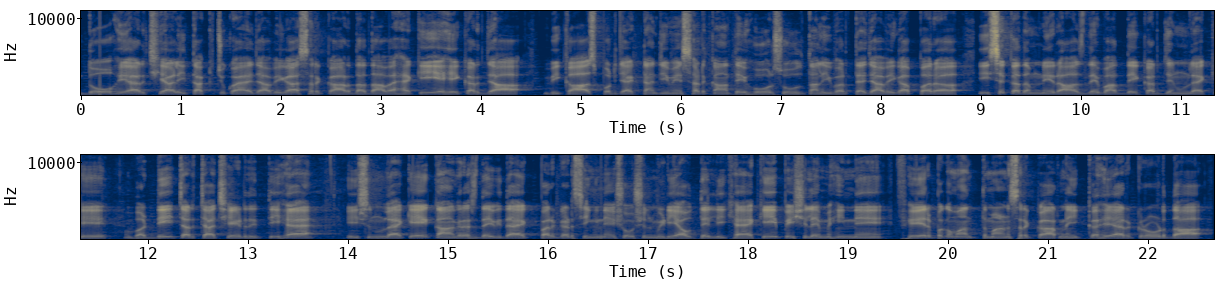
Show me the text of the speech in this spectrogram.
2046 ਤੱਕ ਚੁਕਾਇਆ ਜਾਵੇਗਾ। ਸਰਕਾਰ ਦਾ ਦਾਅਵਾ ਹੈ ਕਿ ਇਹ ਕਰਜ਼ਾ ਵਿਕਾਸ ਪ੍ਰੋਜੈਕਟਾਂ ਜਿਵੇਂ ਸੜਕਾਂ ਤੇ ਹੋਰ ਸਹੂਲਤਾਂ ਲਈ ਵਰਤਿਆ ਜਾਵੇਗਾ, ਪਰ ਇਸ ਕਦਮ ਨੇ ਰਾਜ ਦੇ ਵਾਧੇ ਕਰਜ਼ੇ ਨੂੰ ਲੈ ਕੇ ਵੱਡੀ ਚਰਚਾ ਛੇੜ ਦਿੱਤੀ ਹੈ। ਇਸ ਨੂੰ ਲੈ ਕੇ ਕਾਂਗਰਸ ਦੇ ਵਿਧਾਇਕ ਪ੍ਰਗਟ ਸਿੰਘ ਨੇ ਸੋਸ਼ਲ ਮੀਡੀਆ ਉੱਤੇ ਲਿਖਿਆ ਹੈ ਕਿ ਪਿਛਲੇ ਮਹੀਨੇ ਫੇਰ ਭਗਵੰਤ ਮਾਨ ਸਰਕਾਰ ਨੇ 1000 ਕਰੋੜ ਦਾ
